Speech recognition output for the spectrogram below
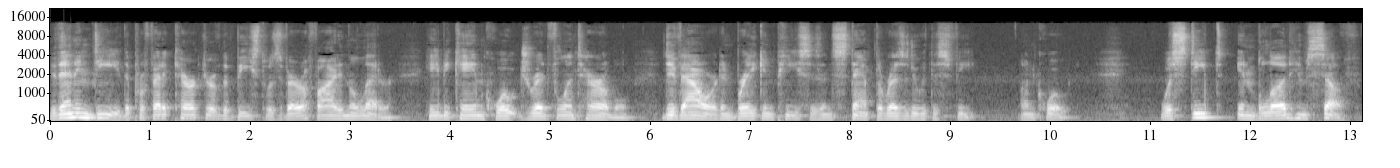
Then indeed the prophetic character of the beast was verified in the letter, he became, quote, dreadful and terrible, devoured and brake in pieces, and stamped the residue with his feet, unquote. Was steeped in blood himself,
